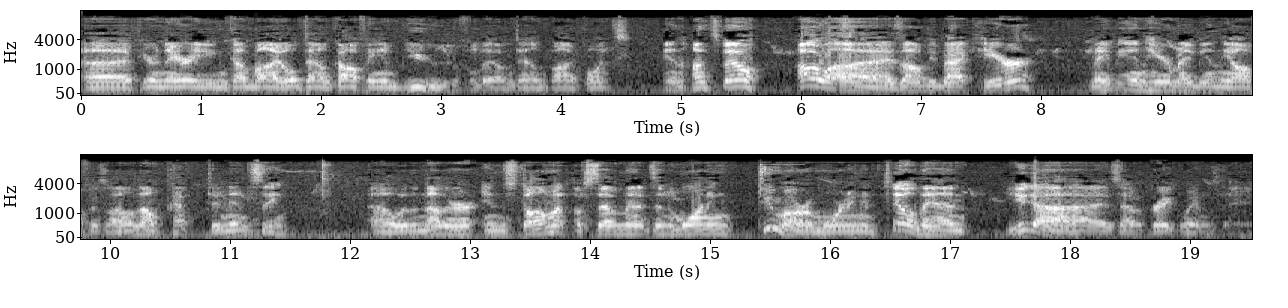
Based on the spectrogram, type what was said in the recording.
Uh, if you're in the area, you can come by Old Town Coffee in beautiful downtown Five Points in Huntsville. Otherwise, I'll be back here, maybe in here, maybe in the office. I don't know. Have to tune in to see. Uh, with another installment of 7 Minutes in the Morning tomorrow morning. Until then, you guys have a great Wednesday.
